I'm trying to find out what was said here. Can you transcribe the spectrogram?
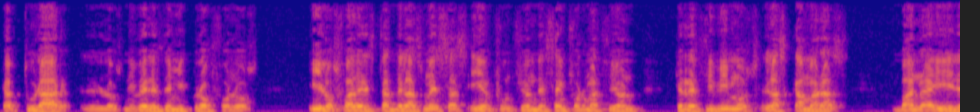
capturar los niveles de micrófonos y los fader start de las mesas y en función de esa información que recibimos, las cámaras van a ir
